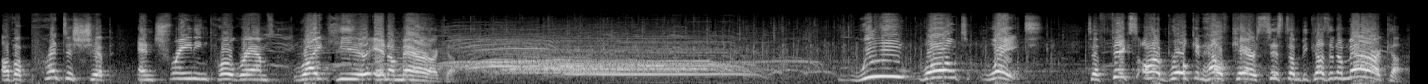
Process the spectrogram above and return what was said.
of apprenticeship and training programs right here in America. We won't wait to fix our broken healthcare system because in America,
